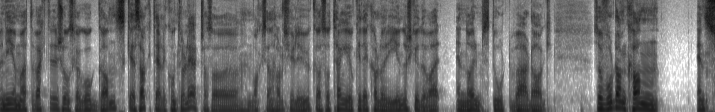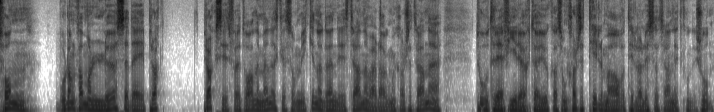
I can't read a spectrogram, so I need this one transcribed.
Men i og med at vektreduksjonen skal gå ganske sakte eller kontrollert, altså maks en halv kilo i uka, så trenger jo ikke det kaloriunderskuddet å være enormt stort hver dag. Så hvordan kan en sånn hvordan kan man løse det i praksis for et vanlig menneske som ikke nødvendigvis trener hver dag, men kanskje trener to, tre, fire økter i uka, som kanskje til og med av og til har lyst til å trene litt kondisjon?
